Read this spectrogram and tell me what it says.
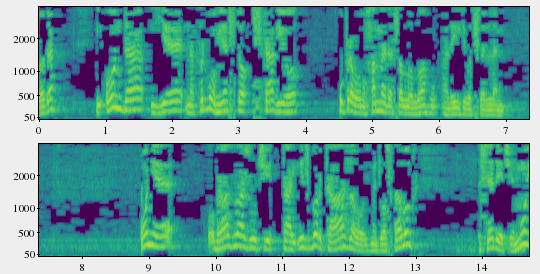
roda i onda je na prvo mjesto stavio upravo Muhammeda sallallahu alaihi wasallam. On je obrazlažući taj izbor kazao između ostalog sljedeće. Moj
